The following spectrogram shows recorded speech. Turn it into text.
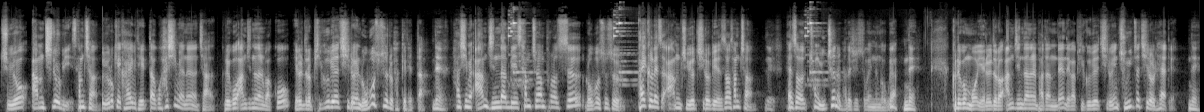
주요 암 치료비 3천 이렇게 가입이 돼 있다고 하시면은 자 그리고 암 진단을 받고 예를 들어 비급여 치료인 로봇 수술을 받게 됐다. 네. 하시면 암 진단비 3천 플러스 로봇 수술 하이클래스 암 주요 치료비에서 3천 네. 해서 총 6천을 받으실 수가 있는 거고요. 네. 그리고 뭐 예를 들어 암 진단을 받았는데 내가 비급여 치료인 중입자 치료를 해야 돼. 네.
